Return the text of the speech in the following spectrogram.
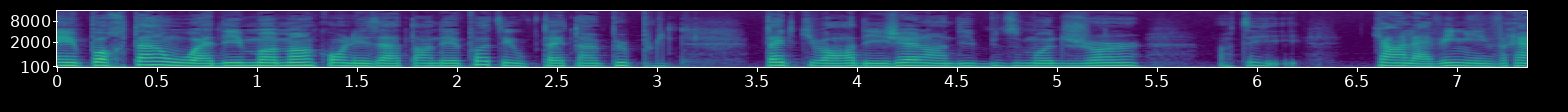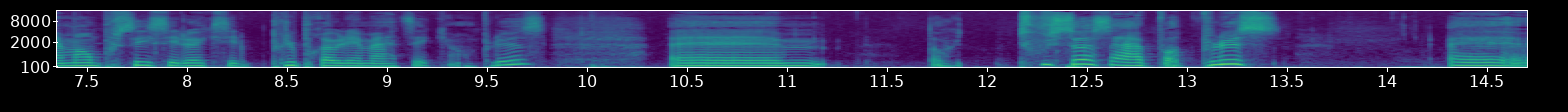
importants ou à des moments qu'on les attendait pas, ou peut-être un peu plus. Peut-être qu'il va y avoir des gels en début du mois de juin. quand la vigne est vraiment poussée, c'est là que c'est le plus problématique en plus. Euh, donc, tout ça, ça apporte plus. Euh,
